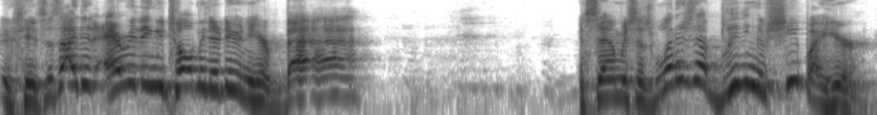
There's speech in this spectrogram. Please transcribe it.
he says, I did everything you told me to do. And you hear, bah. And Samuel says, What is that bleating of sheep I hear?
